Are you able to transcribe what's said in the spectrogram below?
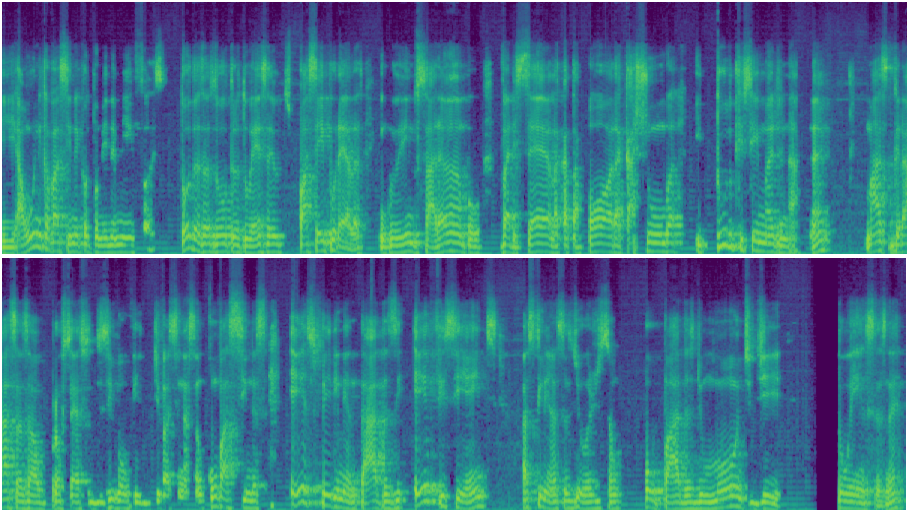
E a única vacina que eu tomei na minha infância. Todas as outras doenças eu passei por elas, incluindo sarampo, varicela, catapora, cachumba e tudo que você imaginar, né? Mas graças ao processo desenvolvido de vacinação com vacinas experimentadas e eficientes, as crianças de hoje são poupadas de um monte de doenças, né?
